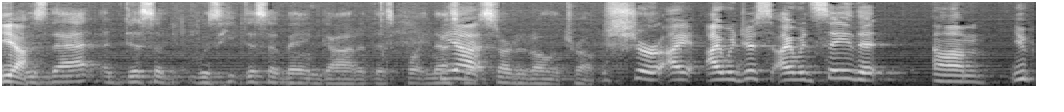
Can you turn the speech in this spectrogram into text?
Yeah. Was that a dis- was he disobeying God at this point? And that's yeah. what started all the trouble. Sure. I, I would just I would say that um, you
